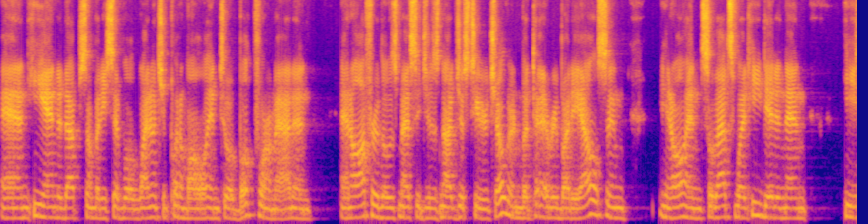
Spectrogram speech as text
And he ended up, somebody said, well, why don't you put them all into a book format? And and offer those messages not just to your children but to everybody else and you know and so that's what he did and then he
